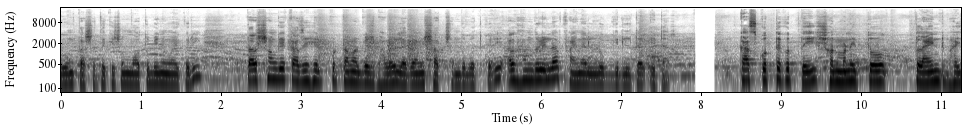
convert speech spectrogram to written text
এবং তার সাথে কিছু মত বিনিময় করি। তার সঙ্গে কাজে হেল্প করতে আমার বেশ ভালোই লাগে, আমি স্বাচ্ছন্দ্য বোধ করি। আলহামদুলিল্লাহ ফাইনাল লুক গ্রিলটার এটা। কাজ করতে করতেই সম্মানিত ক্লায়েন্ট ভাই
